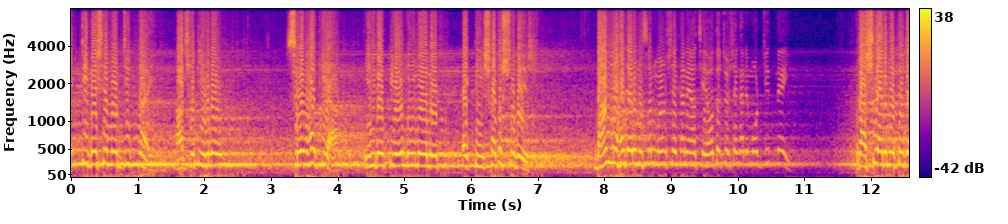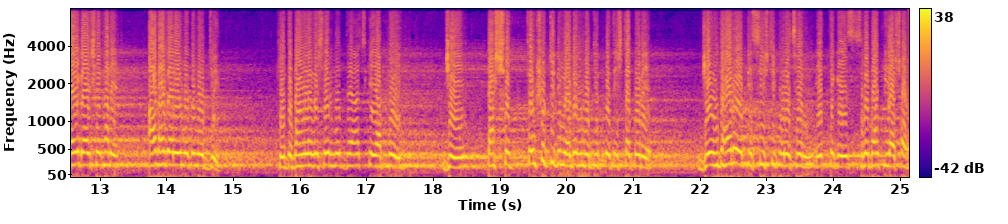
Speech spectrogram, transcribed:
একটি দেশে মসজিদ নাই, আর সেটি হল স্লোভাকিয়া, ইউরোপীয় ইউনিয়নের একটি সদস্য দেশ। বান্ন হাজার মুসলমান সেখানে আছে, অথচ সেখানে মসজিদ নেই। রাশিয়ার মতো জায়গায় সেখানে আট হাজারের মতো মসজিদ। কিন্তু বাংলাদেশের মধ্যে আজকে আপনি যে পাঁচশো চৌষট্টিটি মডেল মসজিদ প্রতিষ্ঠা করে যে উদাহরণ আপনি সৃষ্টি করেছেন, এর থেকে স্লোভাকিয়া সহ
